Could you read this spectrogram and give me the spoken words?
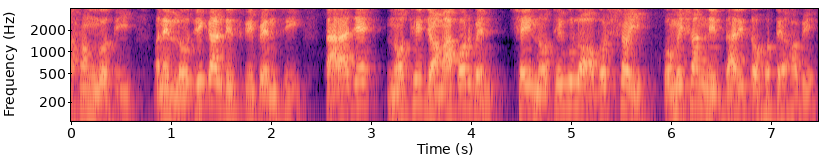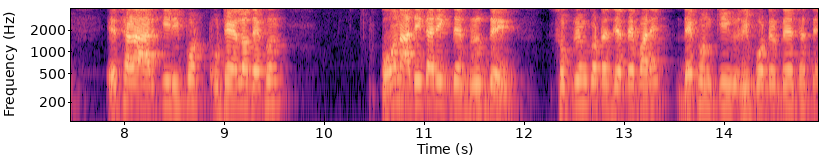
অসঙ্গতি মানে লজিক্যাল ডিসক্রিপেন্সি তারা যে নথি জমা করবেন, সেই নথিগুলো অবশ্যই কমিশন নির্ধারিত হতে হবে। এছাড়া আর কি রিপোর্ট উঠে এলো, দেখুন, কোন আধিকারিকদের বিরুদ্ধে সুপ্রিম কোর্টে যেতে পারে, দেখুন কি রিপোর্ট উঠে এসেছে।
